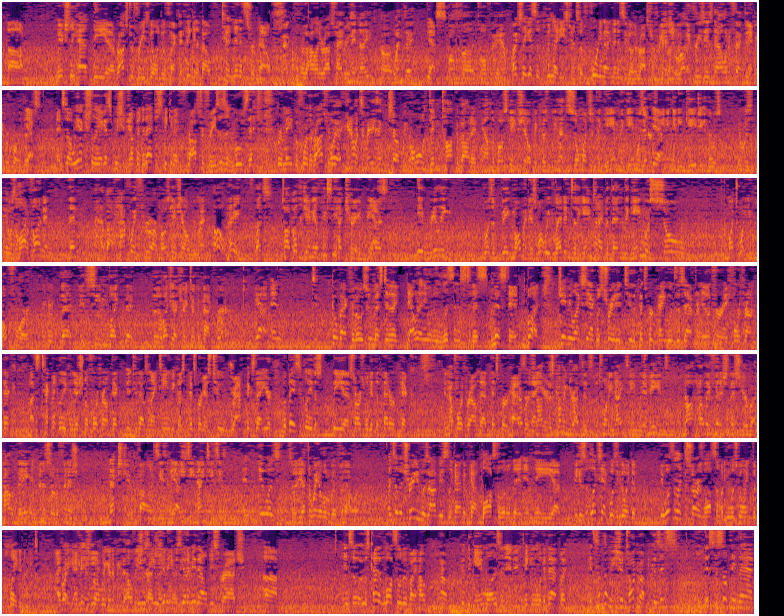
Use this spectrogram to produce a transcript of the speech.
Um, we actually had the uh, roster freeze go into effect. I think in about ten minutes from now Okay. for the holiday roster At freeze. midnight, uh, Wednesday, Yes. 12, uh, 12 a.m. Actually, I guess it's midnight Eastern, so 49 minutes ago the roster freeze Okay, so roster freeze is now in effect as Yeah. we record this. Yes. And so we actually, I guess we should jump into that. Just speaking of roster freezes and moves that were made before the roster. Boy, you know it's amazing, Sean. We almost didn't talk about it on the post game show because we had so much of the game. The game was entertaining and engaging, and there was it was it was a lot of fun. And then about halfway through our post game show, we went, "Oh, hey, let's talk about the Jamie Oleksiak trade because it really was a big moment. Is what we led into the game tonight. But then the game was so much what you hope for Mm-hmm. that it seemed like that the Oleksiak trade took a back burner. Yeah, and go back for those who missed it, I doubt anyone who listens to this missed it, but Jamie Oleksiak was traded to the Pittsburgh Penguins this afternoon for a fourth round pick. Uh, it's technically a conditional fourth round pick in 2019 because Pittsburgh has two draft picks that year, but basically the, the uh, Stars will get the better pick in Yep. the fourth round that Pittsburgh has Remember, it's not year. this coming draft, it's the 2019, which Yeah. means not how they finish this year, but how they in Minnesota finish next year, the following season, yes. 18 19 season. And it was So you have to wait a little bit for that one. And so the trade was obviously kind of got lost a little bit in the uh, because Oleksiak wasn't going to. It wasn't like the Stars lost somebody who was going to play tonight. I right, think I he think was probably going to be the healthy he was, scratch. he was was gonna be the healthy scratch. Um, and so it was kind of lost a little bit by how, how good the game was and, and, and taking a look at that. But it's something we should talk about because it's this is something that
